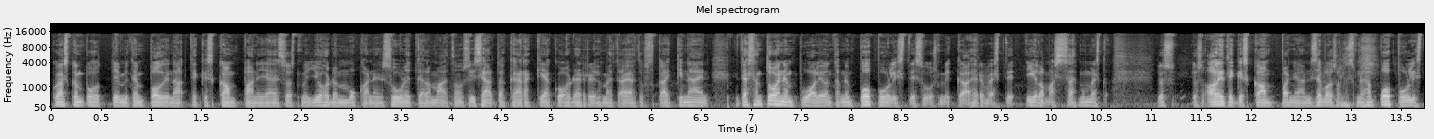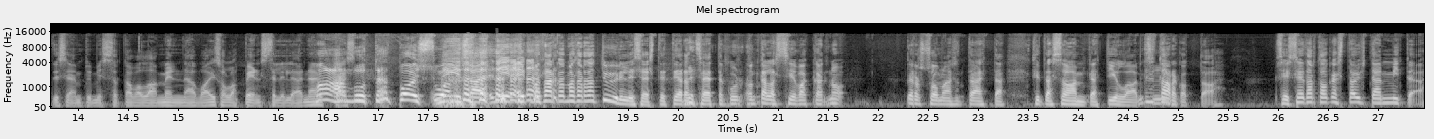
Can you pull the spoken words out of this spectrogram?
kun äsken puhuttiin, miten Polina tekisi kampanjaa ja se olisi johdonmukainen suunnitelma, että on sisältökärkiä, kohderyhmät, ajatukset, kaikki näin. Niin tässä on toinen puoli, on tämmöinen populistisuus, mikä on hirveästi ilmassa. Et mun mielestä jos, jos Ali tekisi kampanjaa, niin se voisi olla semmoinen ihan populistisempi, missä tavallaan mennään vaan isolla pensselillä ja näyttää... Maahanmuuttajat pois Suomesta! Niin, tai, niin ei, mä, tarkoitan, mä tarkoitan tyylillisesti, tiedät sä, että kun on tällaisia vaikka, no perussuomalaiset että sitä saa mitä tilaa. Mitä se mm. tarkoittaa? Siis se ei tarkoita oikeastaan yhtään mitään,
